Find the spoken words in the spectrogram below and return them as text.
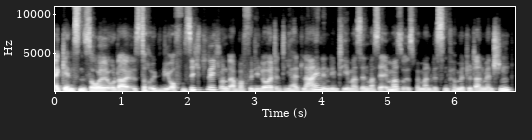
ergänzen soll oder ist doch irgendwie offensichtlich. Und aber für die Leute, die halt Laien in dem Thema sind, was ja immer so ist, wenn man Wissen vermittelt an Menschen,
